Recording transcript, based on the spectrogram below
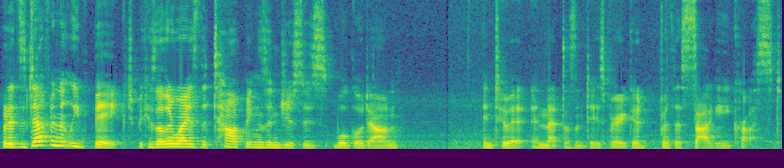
but it's definitely baked because otherwise the toppings and juices will go down into it and that doesn't taste very good for the soggy crust.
